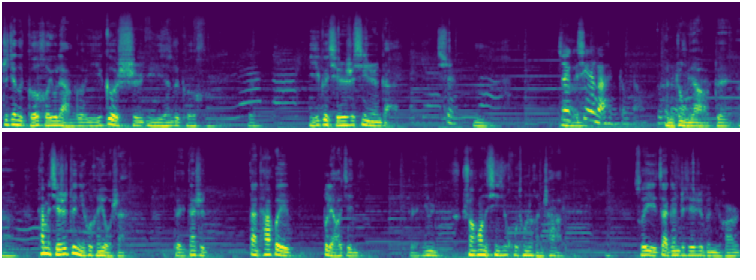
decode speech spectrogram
之间的隔阂有两个，一个是语言的隔阂，对，一个其实是信任感，是。嗯，这个信任感很重要，很重要，对，嗯，他们其实对你会很友善，对，但是，但他会不了解你，对，因为双方的信息互通是很差的，所以在跟这些日本女孩儿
